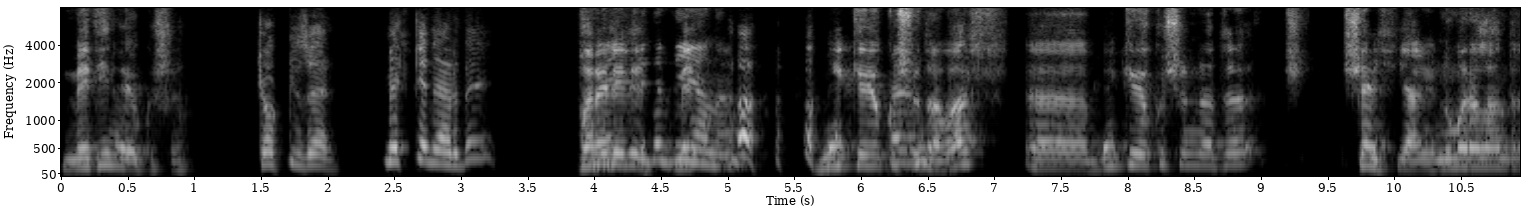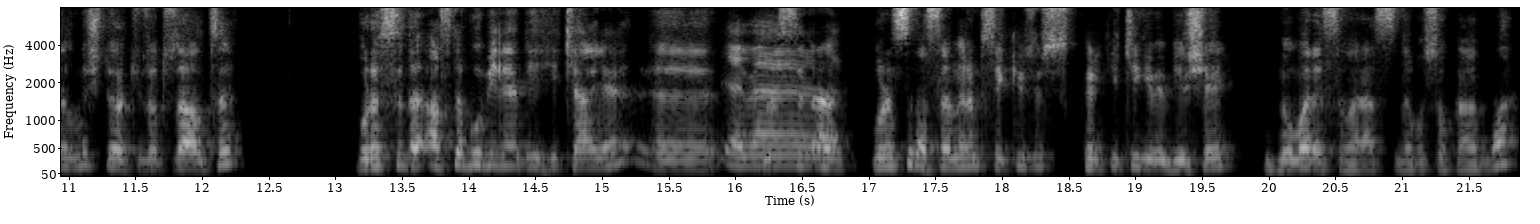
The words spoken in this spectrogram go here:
Medine yokuşu. Çok güzel. Mekke nerede? Paraleli. Mekke'de bir yana. Mekke yokuşu evet. da var. Ee, Mekke yokuşunun adı şey yani numaralandırılmış 436. Burası da aslında bu bile bir hikaye. Ee, evet. Burası da, burası da sanırım 842 gibi bir şey. Numarası var aslında bu sokağında.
